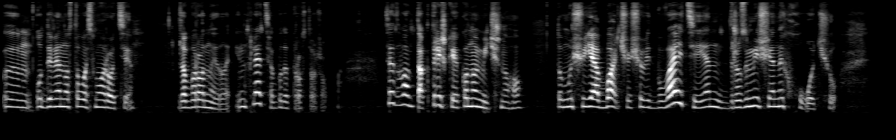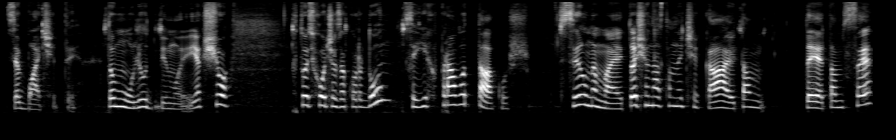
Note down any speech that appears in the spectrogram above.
ем, у 98-му році заборонили, інфляція буде просто жопа. Це вам так, трішки економічного. Тому що я бачу, що відбувається, і я розумію, що я не хочу це бачити. Тому, любі мої, якщо хтось хоче за кордон, це їх право також. Сил немає. То, що нас там не чекають, там те, там все,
